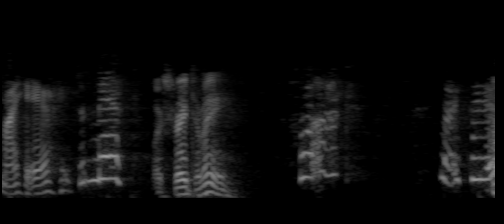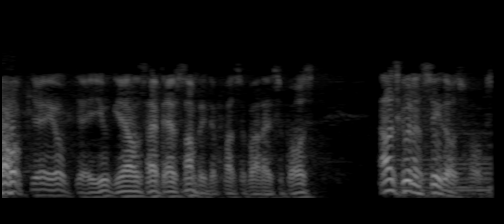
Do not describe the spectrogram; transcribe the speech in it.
my hair. It's a mess. Looks great to me. What? Like this? Okay, okay. You gals have to have something to fuss about, I suppose. Now let's go in and see those folks.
